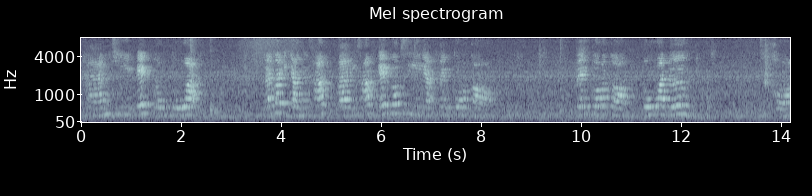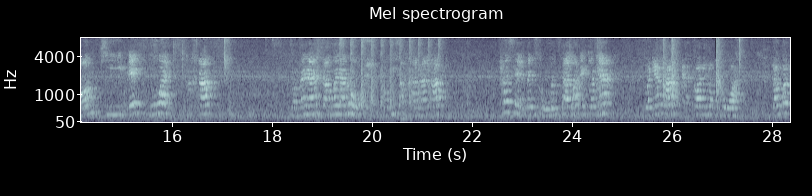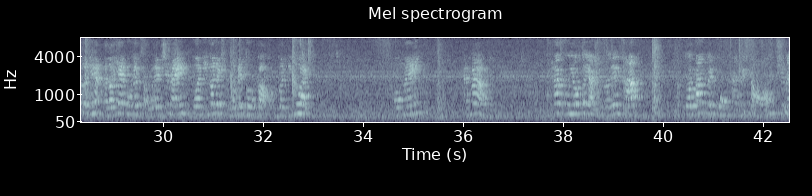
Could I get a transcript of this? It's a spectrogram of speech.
หารคีย์ x ลงตัว และก็อีกอย่างหนึงครับแปลอีกครับ x ลบ c เนี่ยเป็นตัวประกอบ เป็นตัวประกอบตัวหนึ่งของ tx ด้วยนะครับจดไว้นะจำไว้นะลูกตรงนี้สำคัญนะครับ ถ้าเศษเป็นศูนย์แปลว่าไอ้ตัวเนี้ยตัวเนี้ยครับ กรณีลงตัว แล้วก็ตัวเนี้ยเหมือนเราแยกวงเล็บสองวงเล็บใช่ไหมตัวนี้ก็เลยถือว่าเป็นตัวประกอบของตัวนี้ด้วยงงไหมอันเปล่าถ้าครูยกตัวอย่างเป็นตัวเลขครับ ตัวตั้งเป็นหกหารด้วยสองใช่ไหม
